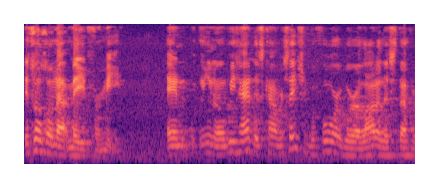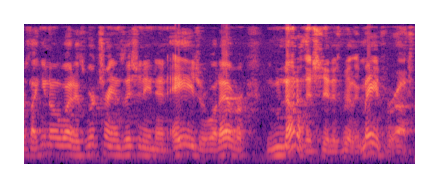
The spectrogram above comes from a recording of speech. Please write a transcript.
it's also not made for me. And, you know, we've had this conversation before where a lot of this stuff is like, you know what, as we're transitioning in age or whatever, none of this shit is really made for us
